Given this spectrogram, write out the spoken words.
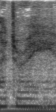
my dream.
